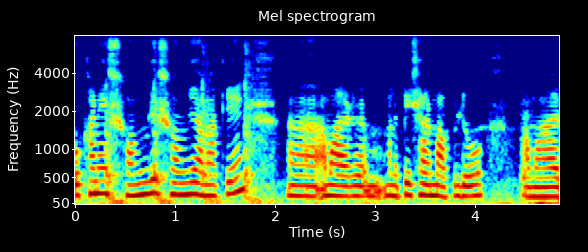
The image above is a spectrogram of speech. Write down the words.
ওখানে সঙ্গে সঙ্গে আমাকে আমার মানে প্রেশার মাপলো আমার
